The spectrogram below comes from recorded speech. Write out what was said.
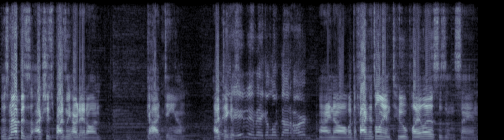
This map is actually surprisingly hard to hit on. God damn. I'd take He, a. he didn't make it look that hard. I know, but the fact it's only in two playlists is insane.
